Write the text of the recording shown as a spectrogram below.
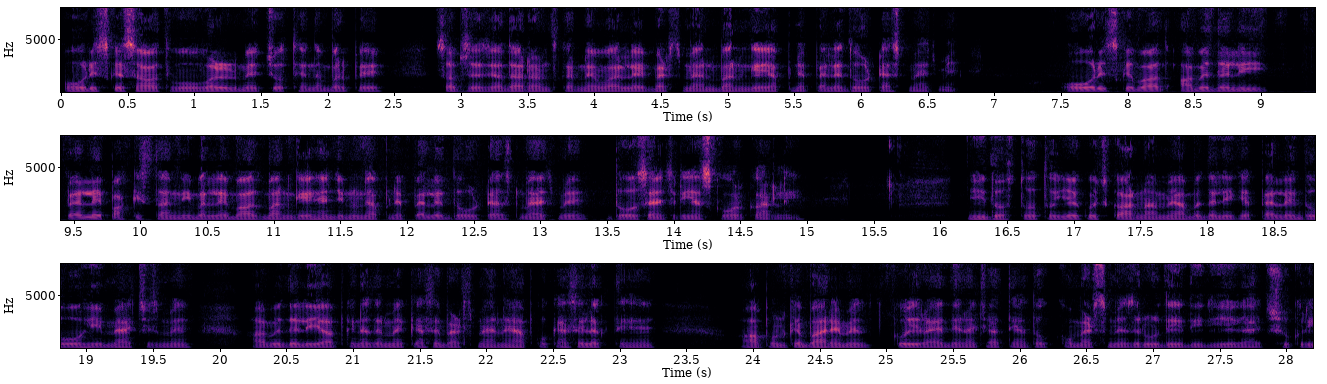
اور اس کے ساتھ وہ ورلڈ میں چوتھے نمبر پہ سب سے زیادہ رنز کرنے والے بیٹسمین بن گئے اپنے پہلے دو ٹیسٹ میچ میں۔ اور اس کے بعد عابد علی پہلے پاکستانی بلے باز بن گئے ہیں، جنہوں نے اپنے پہلے دو ٹیسٹ میچ میں دو سینچریاں سکور کر لیں۔ جی دوستو، تو یہ کچھ کارنامے عابد علی کے پہلے دو ہی میچز میں عابد علی، آپ کی نظر میں کیسے بیٹس مین ہیں؟ آپ کو کیسے لگتے ہیں؟ آپ ان کے بارے میں کوئی رائے دینا چاہتے ہیں تو کومنٹس میں ضرور دے دیجیے گا، شکریہ۔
